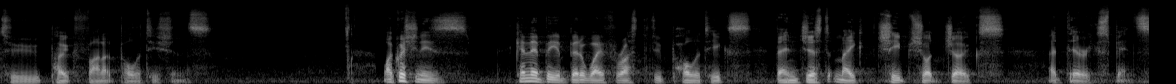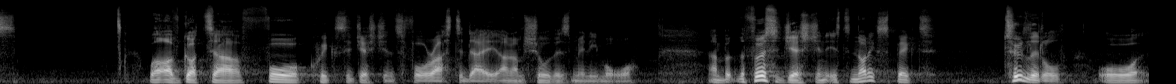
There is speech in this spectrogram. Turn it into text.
to poke fun at politicians. My question is can there be a better way for us to do politics than just make cheap shot jokes at their expense. Well, I've got uh, four quick suggestions for us today, and I'm sure there's many more. Um, but the first suggestion is to not expect too little or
